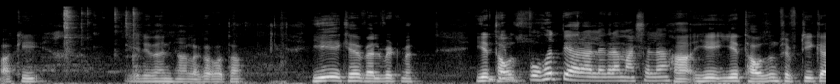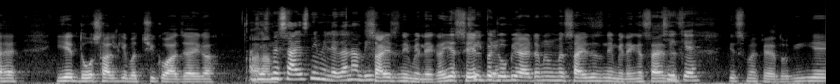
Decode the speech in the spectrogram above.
बाकी ये डिज़ाइन यहाँ लगा हुआ था। ये एक है वेलवेट में। ये थाउज़ेंड बहुत प्यारा लग रहा है माशाल्लाह। हाँ ये ये थाउज़ेंड फिफ्टी का है। ये दो साल की बच्ची को आ जाएगा। इसमें साइज़ नहीं मिलेगा ना अभी? साइज़ नहीं मिलेगा। ये सेल पे जो भी आइटम है उनमें साइजेस नहीं मिलेंगे। है। इसमें कह दो कि ये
